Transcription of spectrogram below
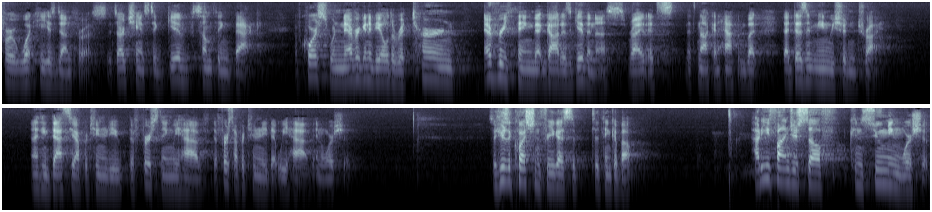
for what he has done for us. It's our chance to give something back. Of course, we're never going to be able to return everything that God has given us, right? It's, it's not going to happen, but that doesn't mean we shouldn't try. And I think that's the opportunity, the first thing we have, the first opportunity that we have in worship. So here's a question for you guys to, to think about How do you find yourself consuming worship?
